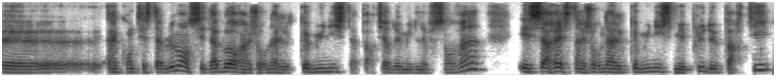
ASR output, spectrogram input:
Euh, incontestablement. C'est d'abord un journal communiste à partir de 1920 et ça reste un journal communiste mais plus de parti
